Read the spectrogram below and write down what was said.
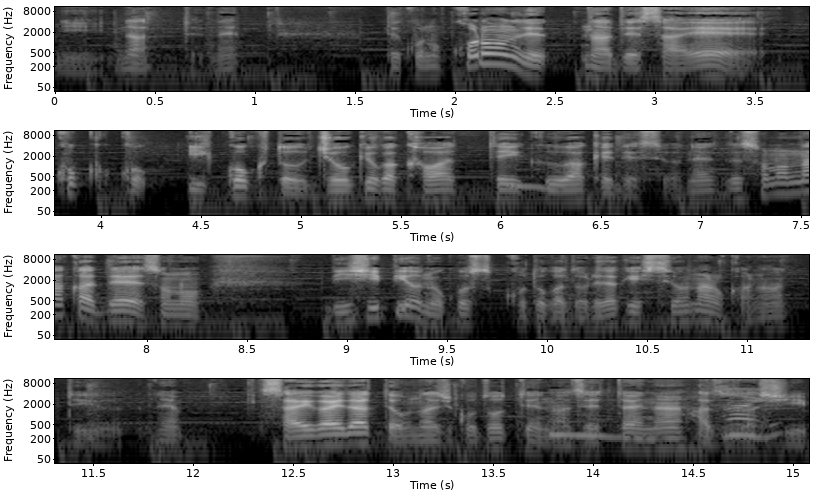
になってね、でこのコロナでさえ刻々一刻と状況が変わっていくわけですよね、でその中でその BCP を残すことがどれだけ必要なのかなっていうね。災害だって同じことっていうのは絶対ないはずだし、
